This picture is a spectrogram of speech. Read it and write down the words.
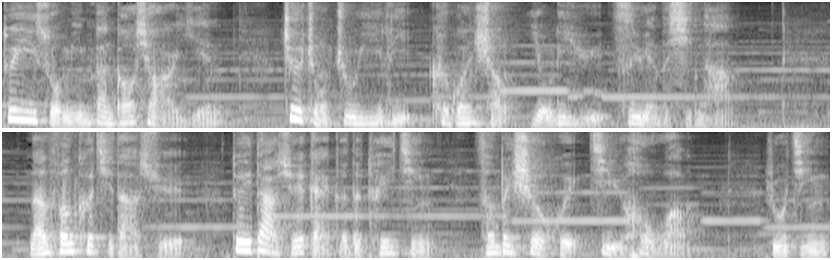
对一所民办高校而言，这种注意力客观上有利于资源的吸纳。南方科技大学对大学改革的推进曾被社会寄予厚望，如今。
